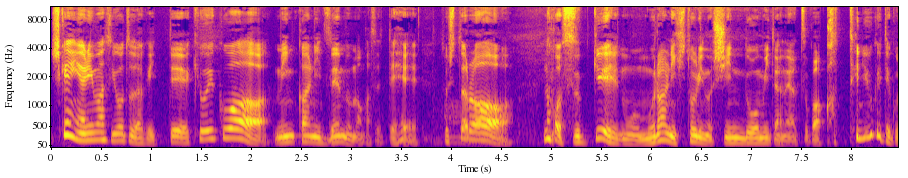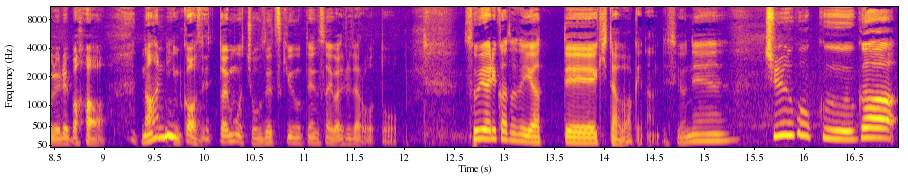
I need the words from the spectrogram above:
試験やりますよとだけ言って教育は民間に全部任せてそしたらなんかすっげえもう村に一人の神道みたいなやつが勝手に受けてくれれば何人かは絶対もう超絶級の天才がいるだろうとそういうやり方でやってきたわけなんですよね。中国が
